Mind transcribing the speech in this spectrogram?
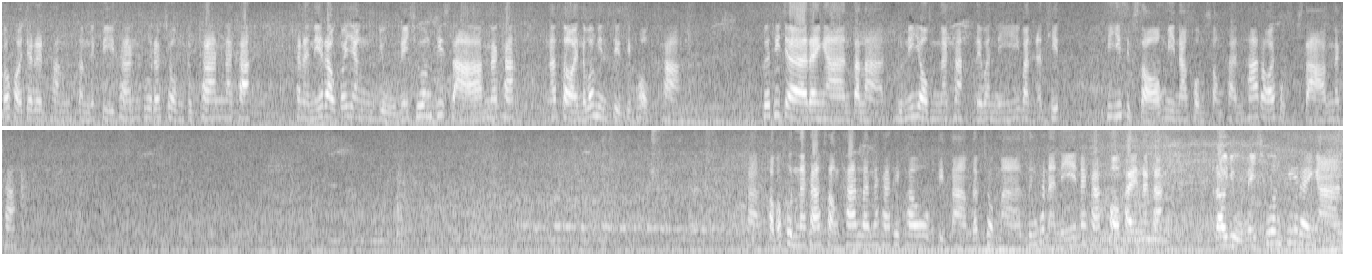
ก็ขอเจริญธรรมสำนึกดีท่านผู้รับชมทุกท่านนะคะ ขณะนี้เราก็ยังอยู่ในช่วงที่ 3 นะคะณซอยนวมินทร์46 ค่ะ เพื่อที่จะรายงานตลาดบุญนิยมนะคะ ในวันนี้วันอาทิตย์ที่ 22 มีนาคม 2563 นะคะ ขอบพระคุณนะคะสองท่านแล้วนะคะที่เข้าติดตามรับชมมา ซึ่งขณะนี้นะคะขออภัยนะคะ เราอยู่ในช่วงที่รายงาน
